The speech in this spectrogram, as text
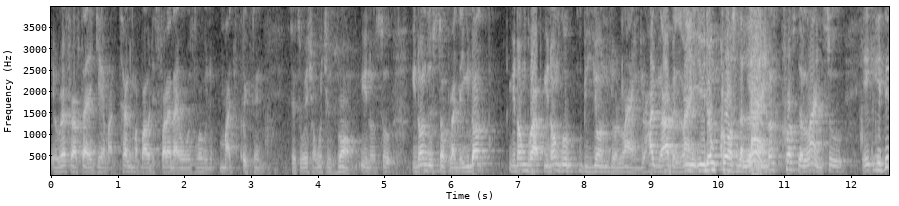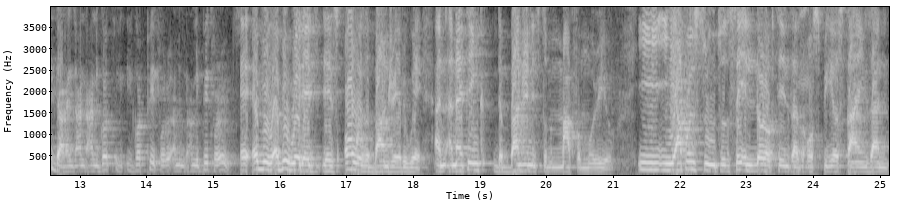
a referee after a game and tell him about his father that was involved in match fixing situation, which is wrong, you know? So you don't do stuff like that. You don't you don't go up, you don't go beyond your line. You have you have a line. You, you don't cross the line. Yeah, you don't cross the line. So he, he did that, and, and, and, he got he got paid for it, and, and he paid for it. Every everywhere there's there's always a boundary everywhere, and and I think the boundary needs to be marked for Mourinho. He, he happens to, to say a lot of things as auspicious times and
